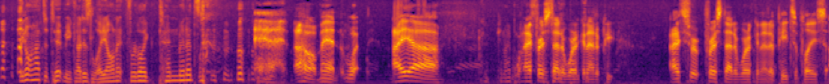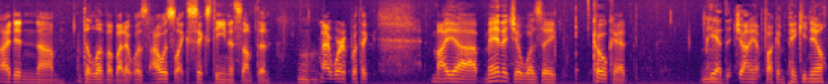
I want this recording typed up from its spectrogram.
You don't have to tip me. Can I just lay on it for like ten minutes? And, oh man, what I uh Can I? when I first started working at a pi- I s- first started working at a pizza place. I didn't um, deliver, but it was I was like 16 or something. Uh, I worked with a my uh, manager was a cokehead. He had the giant fucking pinky nail.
